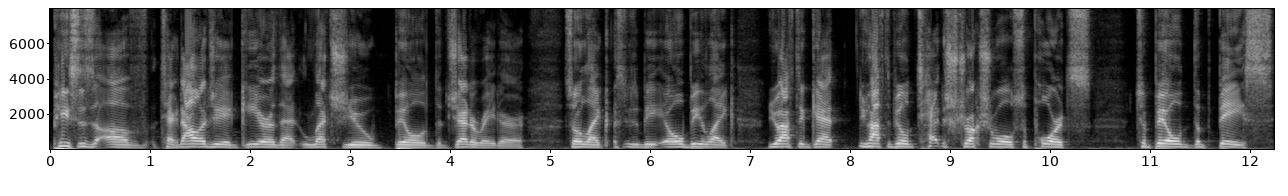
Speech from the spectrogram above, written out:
pieces of technology and gear that lets you build the generator. So like it'll be, it'll be like you have to get you have to build 10 structural supports to build the base.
